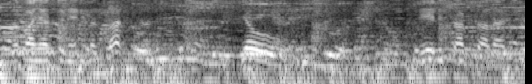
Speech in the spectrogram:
Selamat ya masalah. Yo. Ini start kita lah sih.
